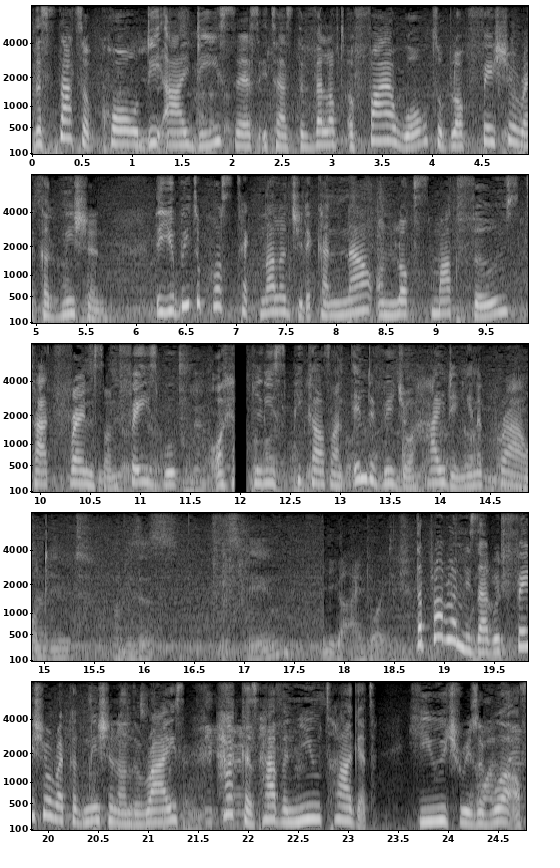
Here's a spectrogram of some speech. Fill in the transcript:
The startup called DID says it has developed a firewall to block facial recognition. The ubiquitous technology that can now unlock smartphones, tag friends on Facebook, or help police pick out an individual hiding in a crowd. The problem is that with facial recognition on the rise, hackers have a new target huge reservoir of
